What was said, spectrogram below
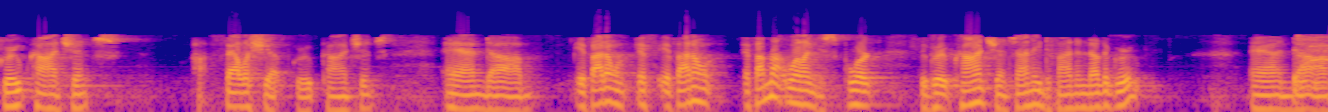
group conscience, uh, fellowship group conscience and um, if I don't, if if I don't, if I'm not willing to support the group conscience, I need to find another group. And uh,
